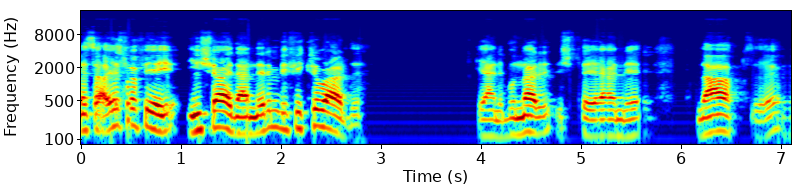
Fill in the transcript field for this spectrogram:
mesela Ayasofya'yı inşa edenlerin bir fikri vardı. Yani bunlar işte yani ne yaptı?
